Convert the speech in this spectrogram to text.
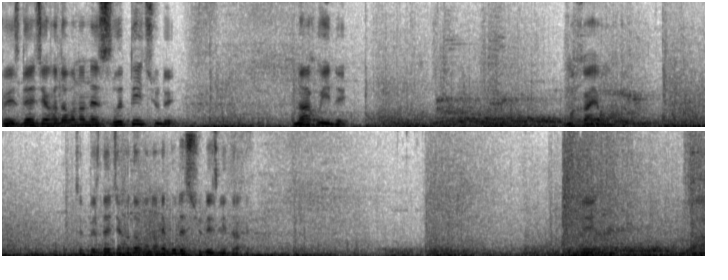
Пиздець, я гадав, вона не злетить сюди. Нахуй іди. Махає вона тут. Це пиздець, я гадав, вона не буде сюди злітати. Один. Два.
